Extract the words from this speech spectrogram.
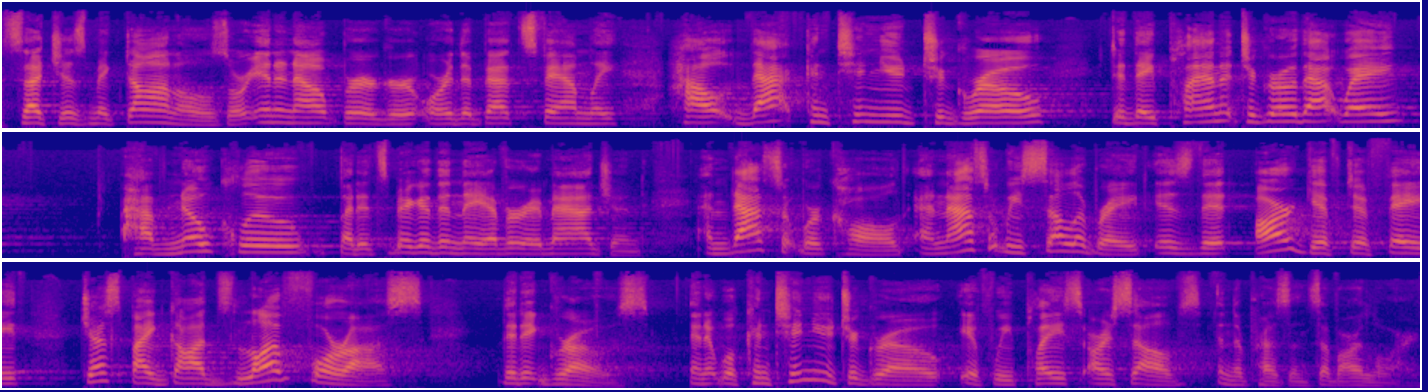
such as McDonald's or In N Out Burger or the Betts family, how that continued to grow. Did they plan it to grow that way? Have no clue, but it's bigger than they ever imagined. And that's what we're called, and that's what we celebrate is that our gift of faith, just by God's love for us, that it grows. And it will continue to grow if we place ourselves in the presence of our Lord.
